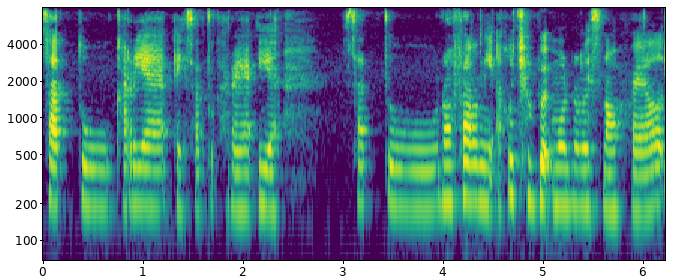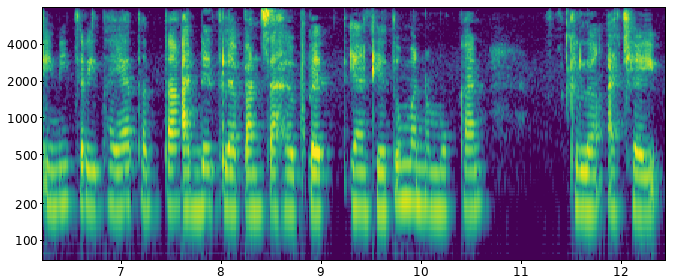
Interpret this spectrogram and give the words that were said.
satu karya eh satu karya iya satu novel nih. Aku coba mau nulis novel ini ceritanya tentang ada delapan sahabat yang dia tuh menemukan gelang ajaib.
